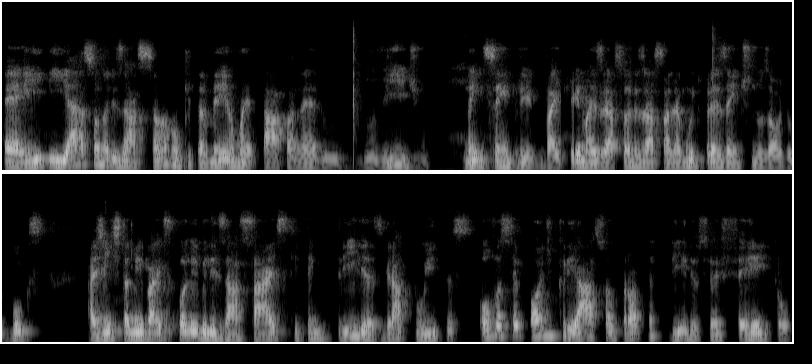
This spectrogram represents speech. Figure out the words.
É, e, e, a sonorização, que também é uma etapa né, do, do vídeo, nem sempre vai ter, mas a sonorização é muito presente nos audiobooks a gente também vai disponibilizar sites que têm trilhas gratuitas, ou você pode criar a sua própria trilha, o seu efeito.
